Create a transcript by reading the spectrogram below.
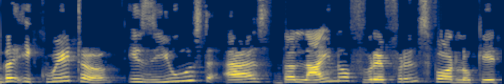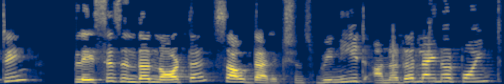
the equator is used as the line of reference for locating places in the north and south directions. We need another line or point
